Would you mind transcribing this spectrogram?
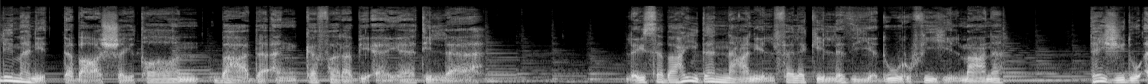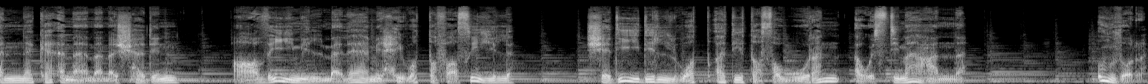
لمن اتبع الشيطان بعد أن كفر بآيات الله. ليس بعيدا عن الفلك الذي يدور فيه المعنى. تجد أنك أمام مشهد عظيم الملامح والتفاصيل شديد الوطأة تصورا أو استماعا. انظر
